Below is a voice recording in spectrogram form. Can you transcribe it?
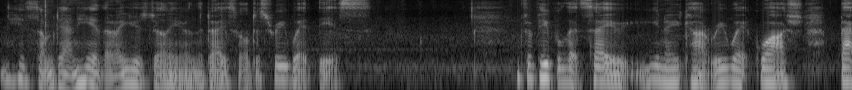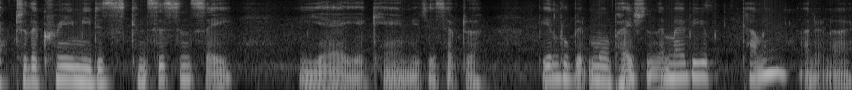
And here's some down here that I used earlier in the day, so I'll just re-wet this for people that say, you know, you can't re-wet gouache back to the creamy consistency, yeah, you can. You just have to be a little bit more patient than maybe you're becoming. I don't know.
